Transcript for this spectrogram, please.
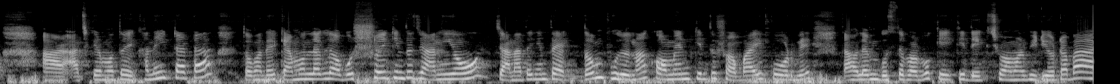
আর আজকের মতো এখানেই টাটা। তোমাদের কেমন লাগল অবশ্যই কিন্তু জানিও। জানাতে কিন্তু একদম ভুলো না। কমেন্ট কিন্তু সবাই করবে। তাহলে আমি বুঝতে পারব কে কে দেখছ আমার ভিডিওটা। বা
